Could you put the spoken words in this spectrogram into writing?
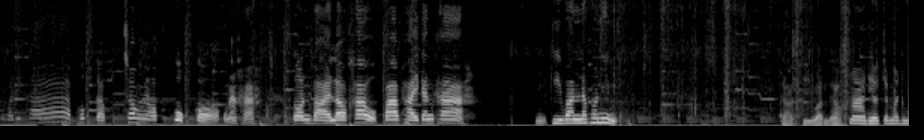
สวัสดีค่ะพบกับช่องแม่ออฟกกกอกนะคะ ตอนบ่ายเราเข้าปลาไผ่กันค่ะ นี่กี่วันแล้วพ่อนิ่ม สามสี่วันแล้ว มาเดี๋ยวจะมาดู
